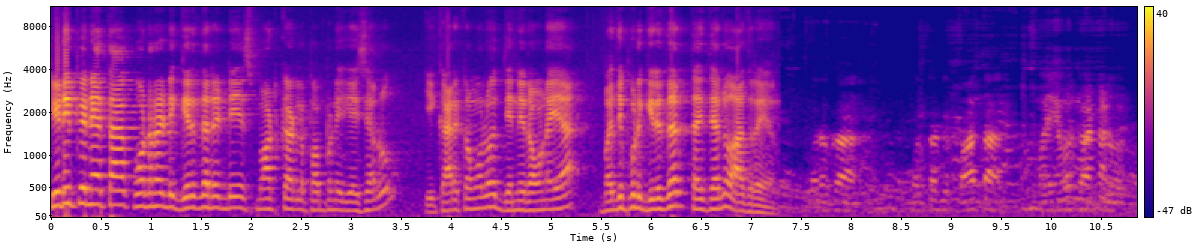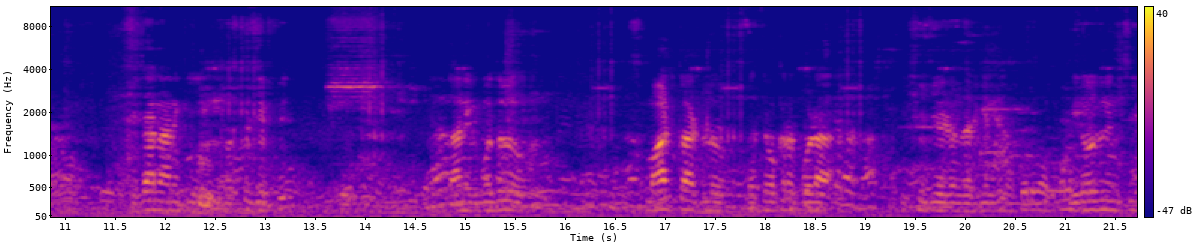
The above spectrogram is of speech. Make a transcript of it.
టీడీపీ నేత కోటరెడ్డి గిరిధర్ రెడ్డి స్మార్ట్ కార్డులు పంపిణీ చేశారు. ఈ కార్యక్రమంలో జెన్ని రమణయ్య బదిపూడి గిరిధర్ తదితరులు హాజరయ్యారు. విధానానికి చెప్పి దానికి బదులు స్మార్ట్ కార్డులు ప్రతి ఒక్కరికి కూడా ఇష్యూ చేయడం జరిగింది. ఈ రోజు నుంచి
